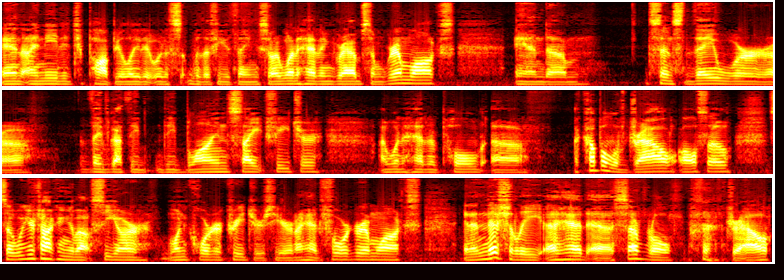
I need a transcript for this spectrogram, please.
and I needed to populate it with, with a few things. So I went ahead and grabbed some Grimlocks and um, since they were uh, they've got the the blind sight feature, I went ahead and pulled uh, a couple of drow also. So we are talking about CR one quarter creatures here, and I had four Grimlocks, and initially I had uh, several drow,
